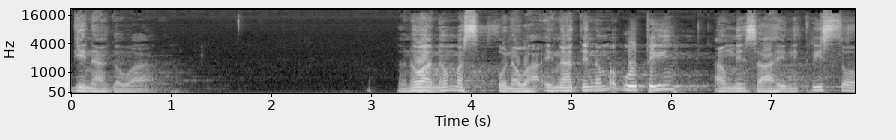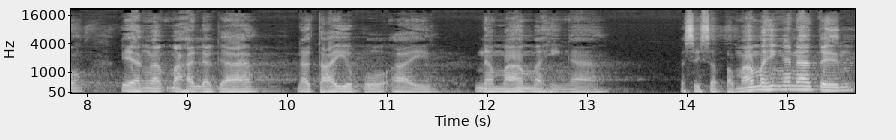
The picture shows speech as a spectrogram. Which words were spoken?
ginagawa. Ano, ano, mas unawain natin na mabuti ang mensahe ni Kristo, kaya nga mahalaga na tayo po ay namamahinga. Kasi sa pamamahinga natin,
